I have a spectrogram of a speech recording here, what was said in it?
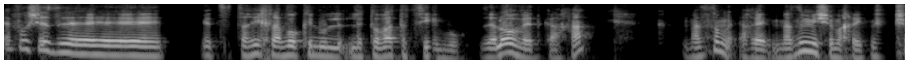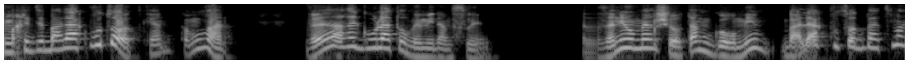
איפה שזה צריך לבוא כאילו לטובת הציבור זה לא עובד ככה מה זאת אומרת, הרי מה זה מי שמחליט? מי שמחליט זה בעלי הקבוצות, כן? כמובן. והרגולטור במידה מסוימת. אז אני אומר שאותם גורמים, בעלי הקבוצות בעצמם,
